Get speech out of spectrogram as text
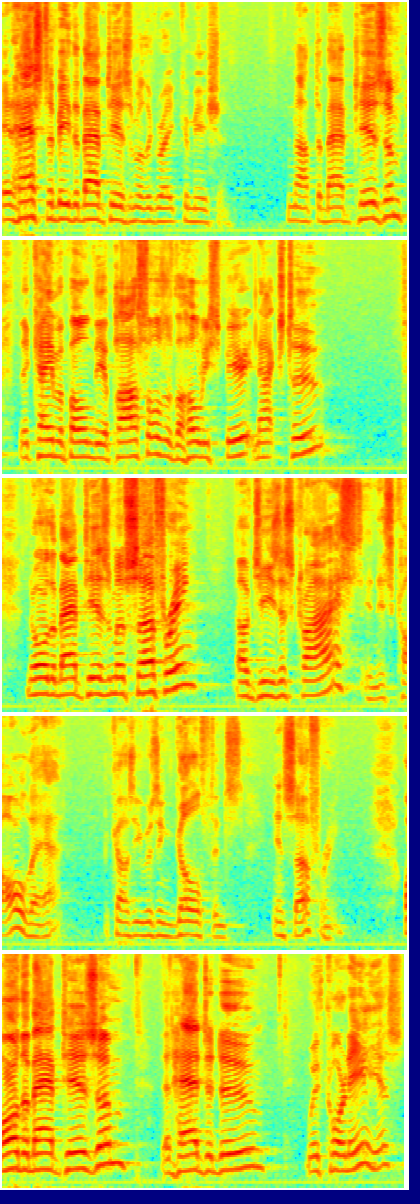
It has to be the baptism of the Great Commission, not the baptism that came upon the apostles of the Holy Spirit in Acts 2, nor the baptism of suffering of Jesus Christ, and it's called that because he was engulfed in, in suffering or the baptism that had to do with Cornelius.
